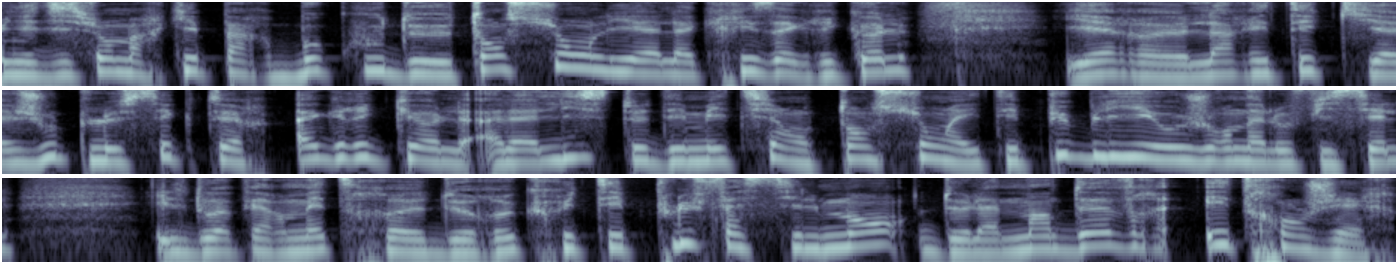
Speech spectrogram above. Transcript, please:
Une édition marquée par beaucoup de tensions liées à la crise agricole. Hier, euh, l'arrêté qui ajoute le secteur agricole à la liste des métiers en tension a été publiée au journal officiel. Il doit permettre de recruter plus facilement de la main-d'œuvre étrangère.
